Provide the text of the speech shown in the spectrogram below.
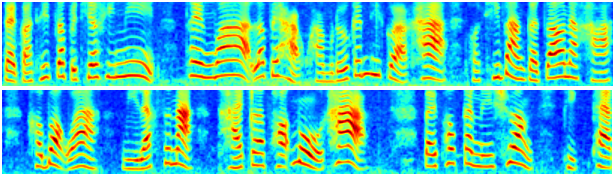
แต่ก่อนที่จะไปเที่ยวที่นี่ เพลงว่าเราไปหาความรู้กันดีกว่าค่ะ เพราะที่บางกระเจ้านะคะ เขาบอกว่ามีลักษณะคล้ายกระเพาะหมูค่ะ ไปพบกันในช่วงพิกแพค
